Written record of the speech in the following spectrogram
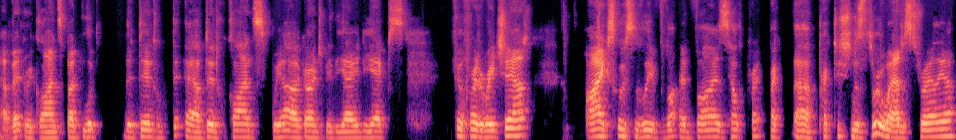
our veterinary clients. But look, the dental our dental clients, we are going to be the ADX. Feel free to reach out. I exclusively advise health pra- uh, practitioners throughout Australia.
